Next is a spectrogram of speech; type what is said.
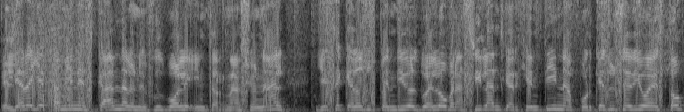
El día de ayer también escándalo en el fútbol internacional y se quedó suspendido el duelo Brasil ante Argentina. ¿Por qué sucedió esto?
